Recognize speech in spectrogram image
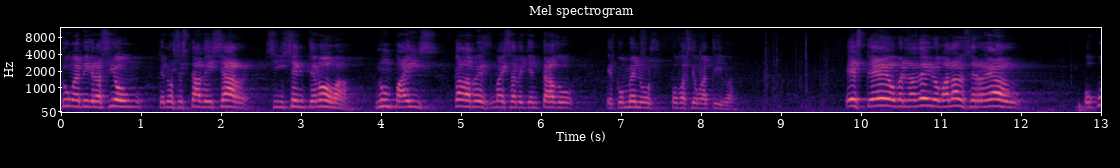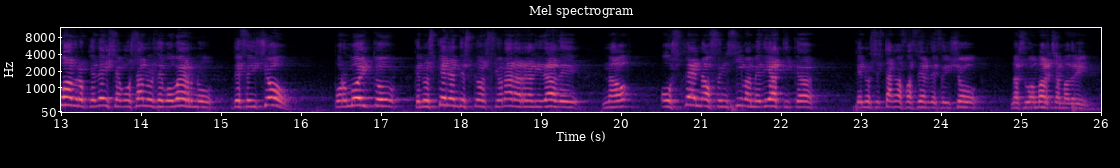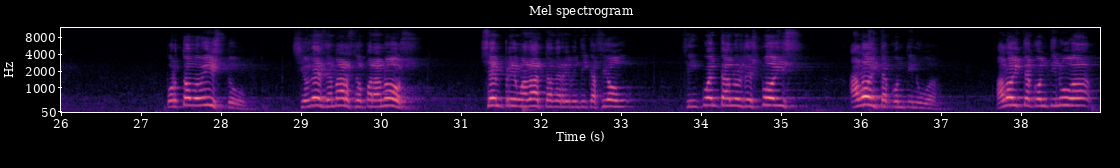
dunha emigración que nos está a deixar sin xente nova nun país cada vez máis avellentado e con menos poboación activa. Este é o verdadeiro balance real o cuadro que deixan os anos de goberno de Feixó, por moito que nos queren descuestionar a realidade na obscena ofensiva mediática que nos están a facer de Feixó na súa marcha a Madrid. Por todo isto, se o 10 de marzo para nós sempre é unha data de reivindicación, 50 anos despois, a loita continúa. A loita continúa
